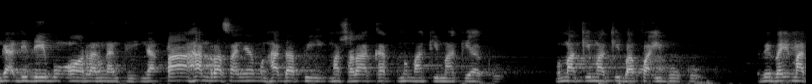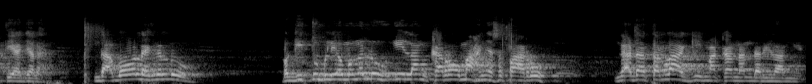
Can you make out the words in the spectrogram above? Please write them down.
Nggak didemo orang nanti. Nggak tahan rasanya menghadapi masyarakat memaki-maki aku. Memaki-maki bapak ibuku. Lebih baik mati aja lah. Nggak boleh ngeluh. Begitu beliau mengeluh, hilang karomahnya separuh. Nggak datang lagi makanan dari langit.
